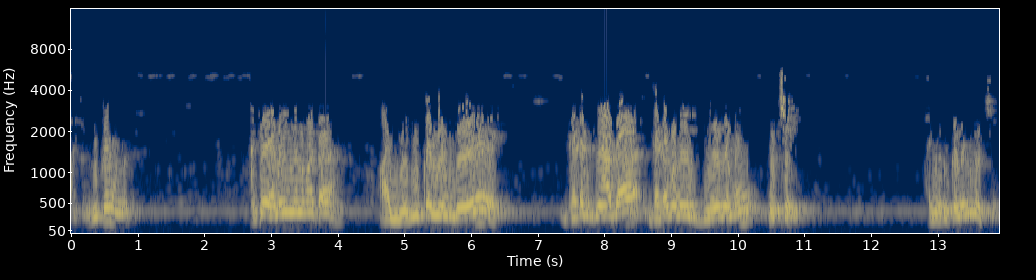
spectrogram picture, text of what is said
ఆ ఎరుక ఉన్నది. అంటే ఏమైందనమాట ఆ ఎరుక ఉండే ఘట జ్ఞాత ఘటమనే జ్ఞేయము వచ్చాయి. ఆ ఎరుక ఎందు వచ్చాయి.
